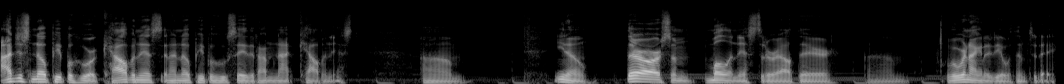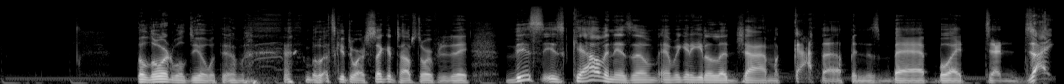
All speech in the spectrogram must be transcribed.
I just know people who are Calvinists, and I know people who say that I'm not Calvinist. Um, you know, there are some Molinists that are out there, um, but we're not going to deal with them today the Lord will deal with them. but let's get to our second top story for today. This is Calvinism, and we're going to get a little John MacArthur up in this bad boy today.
